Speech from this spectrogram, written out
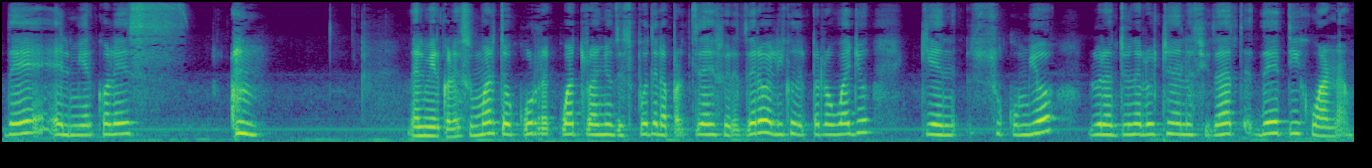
del miércoles. del miércoles. Su muerte ocurre cuatro años después de la partida de su heredero, el hijo del perro Aguayo, quien sucumbió durante una lucha en la ciudad de Tijuana.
